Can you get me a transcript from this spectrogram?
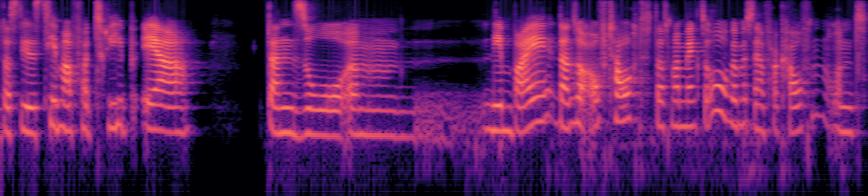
dass dieses Thema Vertrieb eher dann so ähm, nebenbei dann so auftaucht, dass man merkt, so, oh, wir müssen ja verkaufen und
